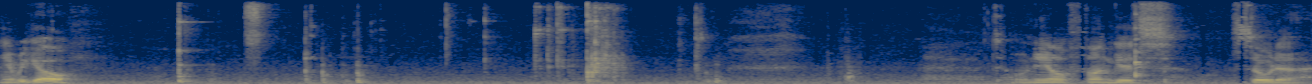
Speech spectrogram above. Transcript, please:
here we go. Toenail fungus soda.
